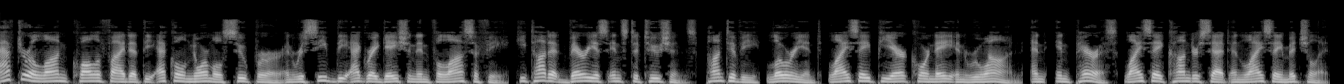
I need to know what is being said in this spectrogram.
After Alain qualified at the École Normale Supérieure and received the agrégation in philosophy, he taught at various institutions, Pontivy, Lorient, Lycée Pierre Corneille in Rouen, and, in Paris, Lycée Condorcet and Lycée Michelet.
